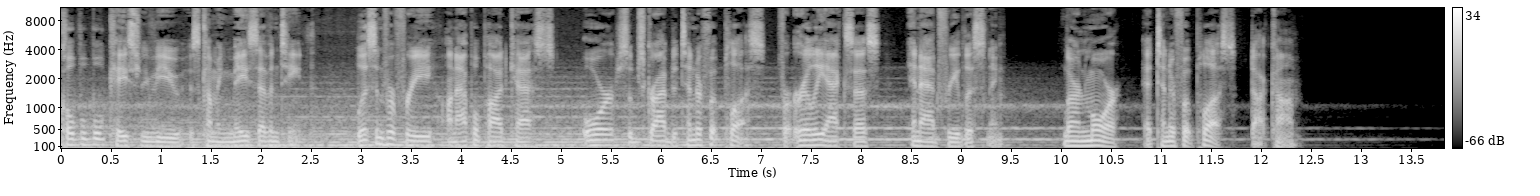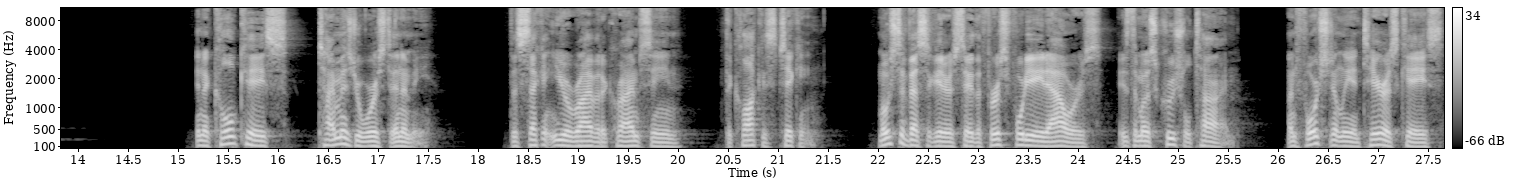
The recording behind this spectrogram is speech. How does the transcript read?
Culpable Case Review is coming May 17th. Listen for free on Apple Podcasts or subscribe to Tenderfoot Plus for early access and ad free listening. Learn more at tenderfootplus.com. In a cold case, time is your worst enemy. The second you arrive at a crime scene, the clock is ticking. Most investigators say the first 48 hours is the most crucial time. Unfortunately, in Tara's case,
